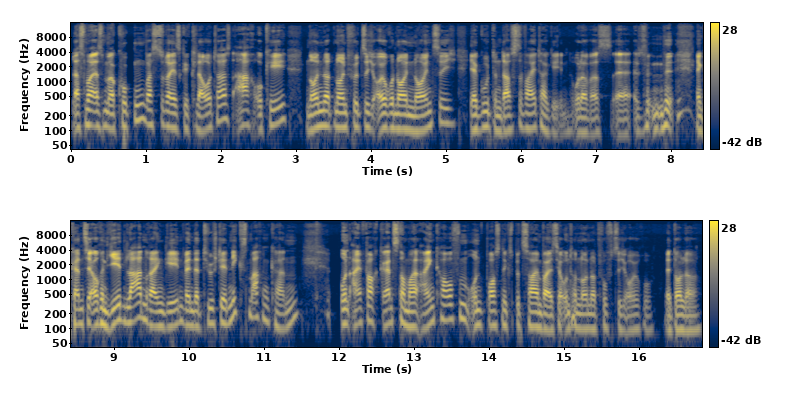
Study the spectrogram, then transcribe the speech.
lass mal erstmal gucken, was du da jetzt geklaut hast. Ach, okay, 949,99 Euro. Ja gut, dann darfst du weitergehen. Oder was? Äh, dann kannst du ja auch in jeden Laden reingehen, wenn der Türsteher nichts machen kann und einfach ganz normal einkaufen und brauchst nichts bezahlen, weil es ja unter 950 Euro, äh, Dollar.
